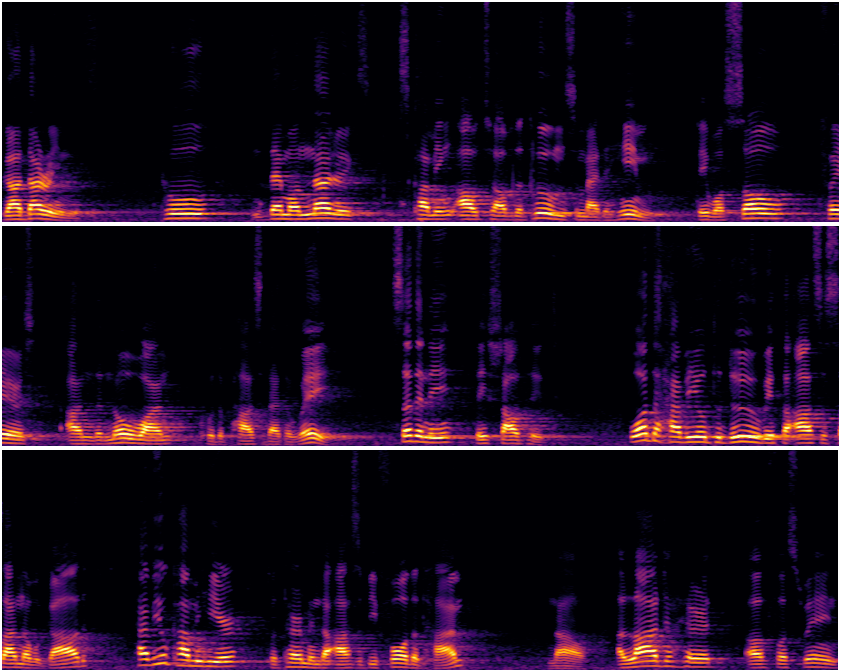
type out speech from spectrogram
Gadarenes, two demoniacs coming out of the tombs met him. They were so fierce, and no one could pass that way. Suddenly they shouted, What have you to do with us, Son of God? Have you come here to torment us before the time? Now, a large herd of swine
